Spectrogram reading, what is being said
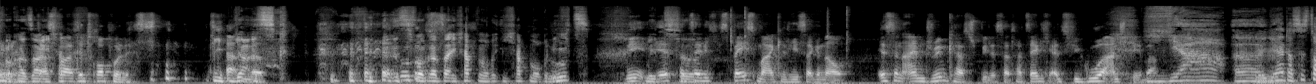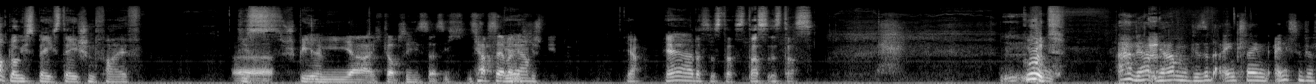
wollte gerade sagen, das ich hab, war Retropolis. Die ja, das. ich wollte gerade sagen, ich habe noch, ich habe noch nichts. Nee, mit, er ist äh, tatsächlich, Space Michael hieß er genau. Ist in einem Dreamcast-Spiel, ist er tatsächlich als Figur anspielbar. Ja, äh, ja, das ist doch, glaube ich, Space Station 5. Dieses Spiel. Ja, ich glaube, so hieß das. Ich, ich habe selber Ja, nicht ja. gespielt. Ja, ja, ja, das ist das. Das ist das. Gut. Ah, wir haben, wir haben, wir sind einen kleinen, eigentlich sind wir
